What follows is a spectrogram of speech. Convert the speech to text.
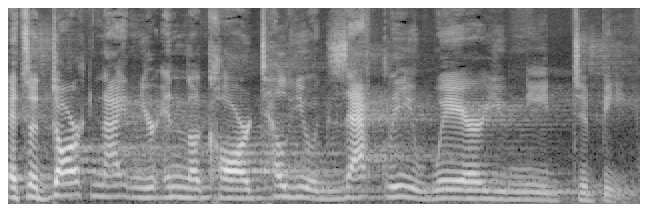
It's a dark night and you're in the car, tell you exactly where you need to be.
